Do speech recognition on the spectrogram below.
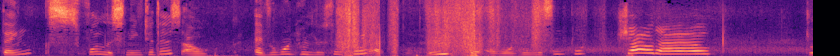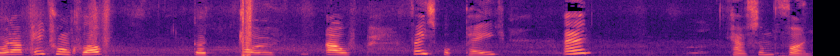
Thanks for listening to this. I'll, everyone who listens to it, everyone who, but everyone who listens to it, shout out. Join our Patreon club. Go join our Facebook page and have some fun.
